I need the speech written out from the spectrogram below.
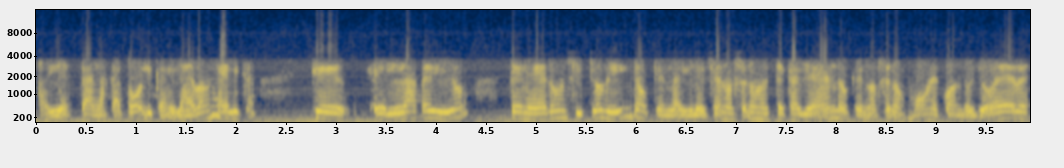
ahí están las católicas y las evangélicas, que él ha pedido tener un sitio digno, que la iglesia no se nos esté cayendo, que no se nos moje cuando llueve,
